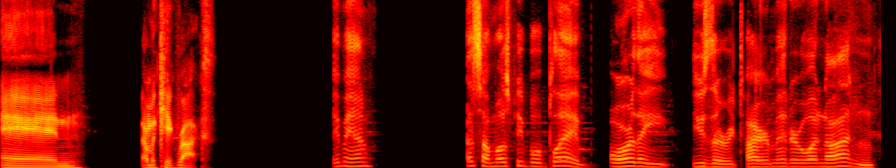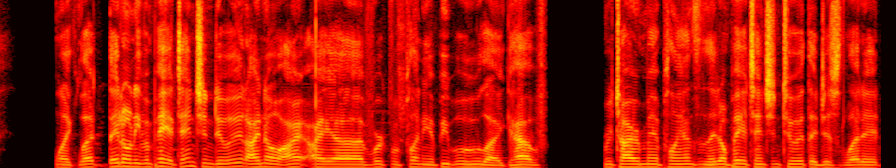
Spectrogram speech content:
and I'm gonna kick rocks. Hey man, that's how most people play, or they use their retirement or whatnot, and like let they don't even pay attention to it. I know I I uh, I've worked with plenty of people who like have retirement plans and they don't pay attention to it. They just let it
